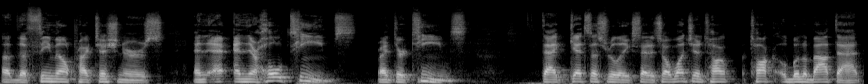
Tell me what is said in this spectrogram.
uh, the female practitioners and and their whole teams, right? Their teams that gets us really excited. So I want you to talk talk a little bit about that.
